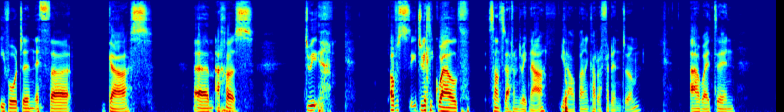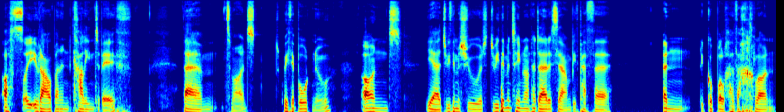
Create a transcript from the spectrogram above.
i fod yn eitha gas Um, achos dwi... Obviously, dwi'n gallu gweld San Steffan dweud na i'r Alban yn cael referendum. A wedyn, os yw'r Alban yn cael un ty beth, um, tymod, gweithio bod nhw. Ond, ie, yeah, dwi ddim yn siŵr. Dwi ddim yn teimlo'n hyderus iawn bydd pethau yn gwbl heddychlon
